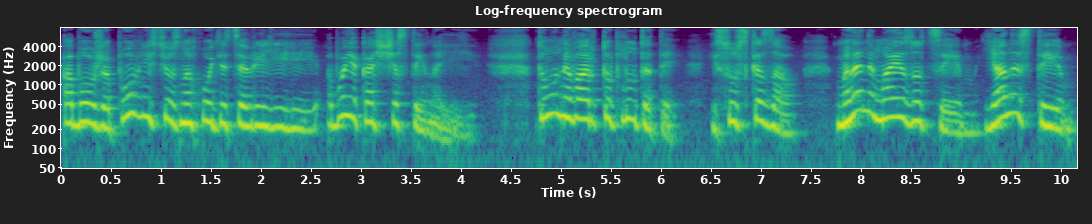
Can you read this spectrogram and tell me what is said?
або вже повністю знаходяться в релігії, або якась частина її. Тому не варто плутати. Ісус сказав: Мене немає з оцим, я не з тим.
